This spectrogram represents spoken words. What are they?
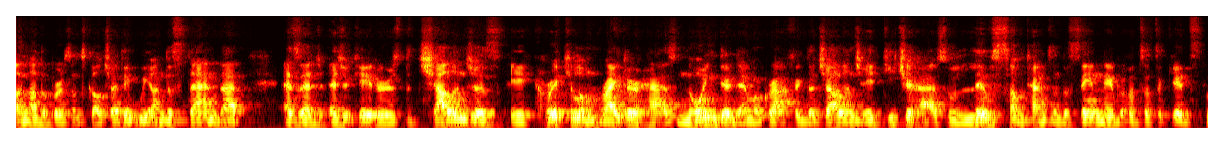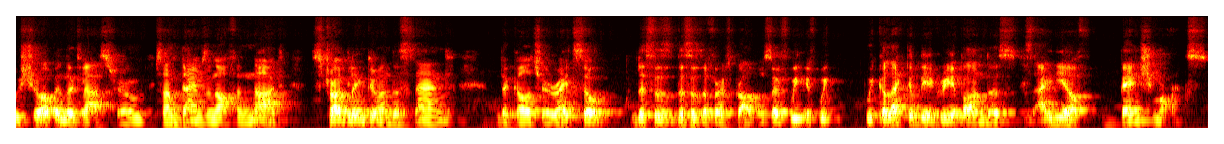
another person's culture. I think we understand that as ed- educators, the challenges a curriculum writer has knowing their demographic, the challenge a teacher has who lives sometimes in the same neighborhoods as the kids who show up in the classroom, sometimes and often not, struggling to understand the culture, right? So this is this is the first problem. So if we if we we collectively agree upon this, this idea of benchmarks,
